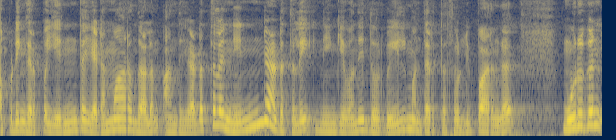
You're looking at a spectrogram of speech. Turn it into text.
அப்படிங்கிறப்ப எந்த இடமா இருந்தாலும் அந்த இடத்துல நின்ன இடத்துல நீங்கள் வந்து இந்த ஒரு வெயில் மந்திரத்தை சொல்லி பாருங்கள் முருகன்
